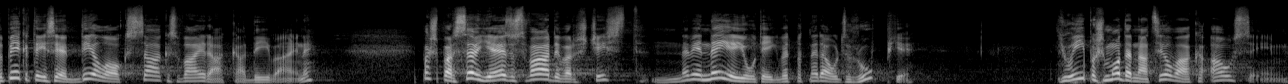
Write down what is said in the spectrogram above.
Tu piekritīsiet, dialogs sākas vairāk kā dīvaini. Paši par sevi Jēzus vārdi var šķist nevien neiejūtīgi, bet pat nedaudz rupji. Jo īpaši modernā cilvēka ausīm.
